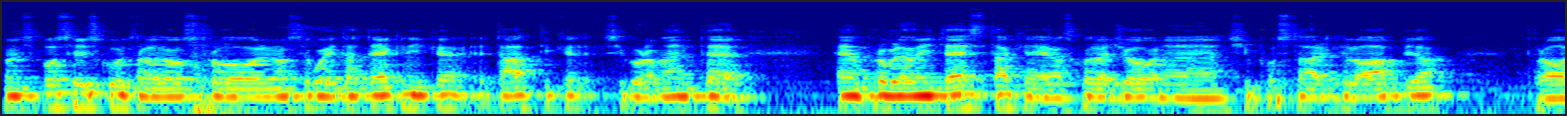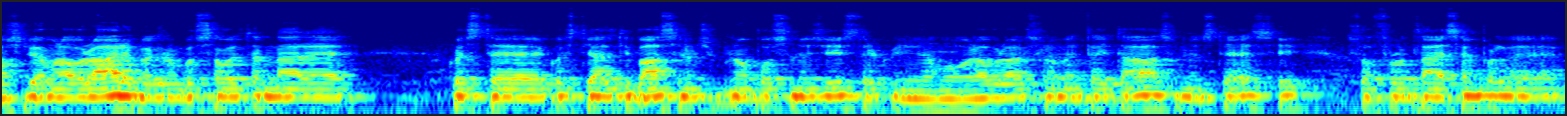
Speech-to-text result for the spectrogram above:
non si possa discutere nostro, le nostre qualità tecniche e tattiche, sicuramente è un problema di testa che una squadra giovane ci può stare che lo abbia però ci dobbiamo lavorare perché non possiamo alternare queste, questi alti e bassi, non, ci, non, possono esistere, quindi dobbiamo lavorare sulla mentalità, su noi stessi, su affrontare sempre le,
